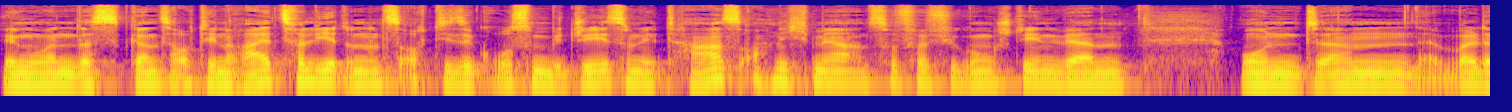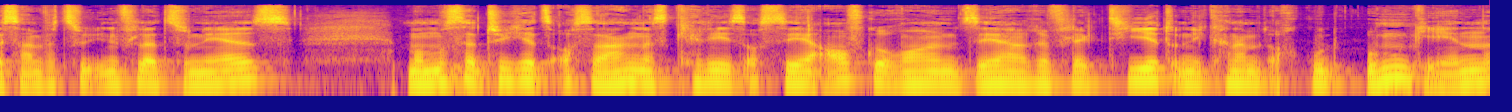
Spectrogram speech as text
irgendwann das Ganze auch den Reiz verliert und dass auch diese großen Budgets und Etats auch nicht mehr zur Verfügung stehen werden und ähm, weil das einfach zu inflationär ist. Man muss natürlich jetzt auch sagen, dass Kelly ist auch sehr aufgeräumt, sehr reflektiert und die kann damit auch gut umgehen.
